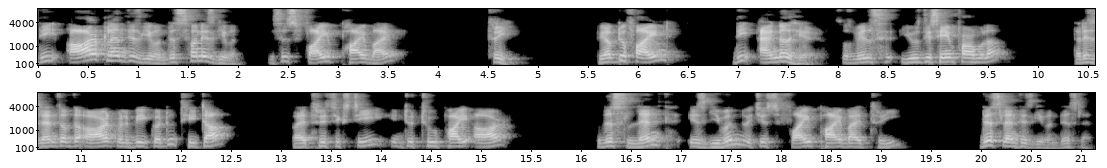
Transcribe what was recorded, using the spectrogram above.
the arc length is given. This one is given. This is 5 pi by 3 we have to find the angle here so we'll use the same formula that is length of the arc will be equal to theta by 360 into 2 pi r. This length is given which is 5 pi by 3. This length is given, this length.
